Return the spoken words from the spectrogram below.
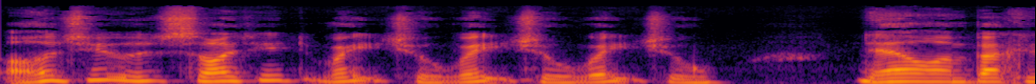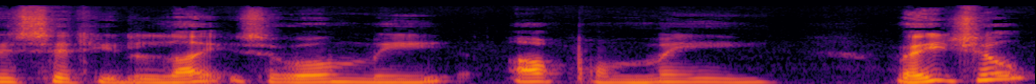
Aren't you excited? Rachel, Rachel, Rachel. Now I'm back in the city. The lights are on me, up on me. Rachel?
